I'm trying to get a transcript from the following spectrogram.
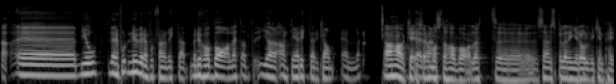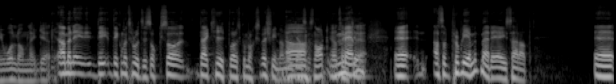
Ja, eh, jo, är nu är den fortfarande riktad. Men du har valet att göra antingen riktad reklam eller... Jaha, okej, Eller så de måste ha valet. eh, sen spelar det ingen roll vilken paywall de lägger. Ja, men eh, det, det kommer troligtvis också... Det här kryphålet kommer också försvinna nu Ja, ganska snart. Men eh, alltså problemet med det är ju så här att... Eh,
